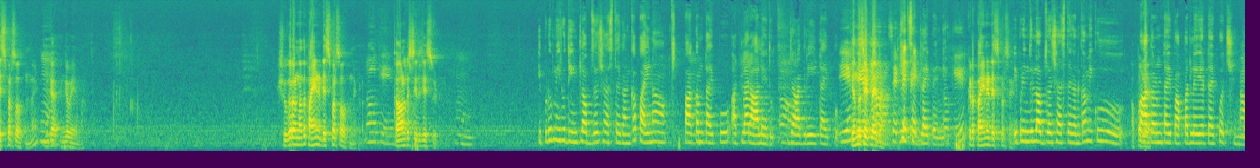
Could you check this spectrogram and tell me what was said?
డిస్పర్స్ అవుతుంది. ఇంకా ఇంకా వేయమ్మా. షుగర్ అన్నది పైన డిస్పర్స్ అవుతుంది ఇక్కడ. ఓకే. కావాలంటే స్టిర్ చేసి చూడు. ఇప్పుడు మీరు దీంట్లో అబ్జర్వ్ చేస్తే కనుక పైన పాకం టైపు అట్లా రాలేదు. Jaggery type. కింద settle అయిపోయింది. సెటిల్ అయిపోయింది. ఓకే. ఇక్కడ పైన డిస్పర్స్ అయింది ఇప్పుడు ఇందులో అబ్జర్వ్ చేస్తే కనుక మీకు పాకం టైప్ అప్పర్ లేయర్ టైప్ వచ్చింది.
